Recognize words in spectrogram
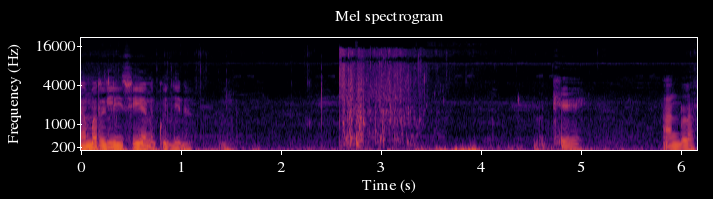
നമ്മൾ റിലീസ് ചെയ്യാണ് കുഞ്ഞിന്. ഓക്കെ. ആംഗ്ലർ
